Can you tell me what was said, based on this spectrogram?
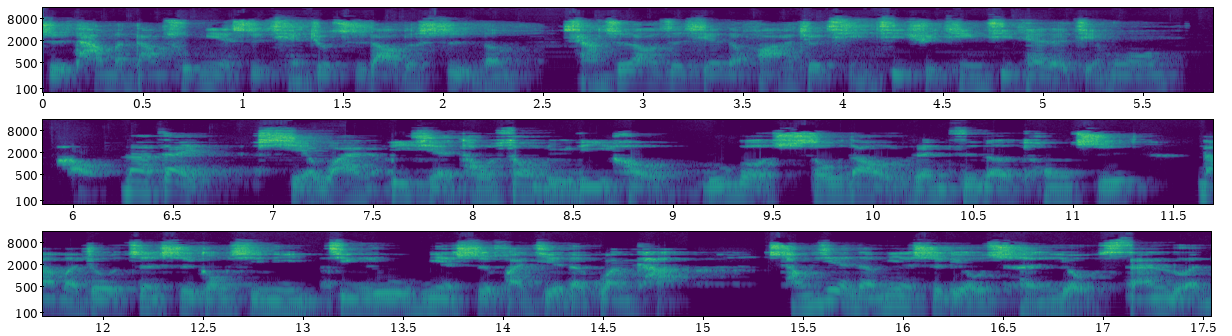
是他们当初面试前就知道的事呢？想知道这些的话，就请继续听今天的节目哦。好，那在写完并且投送履历后，如果收到人资的通知，那么就正式恭喜你进入面试环节的关卡。常见的面试流程有三轮，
